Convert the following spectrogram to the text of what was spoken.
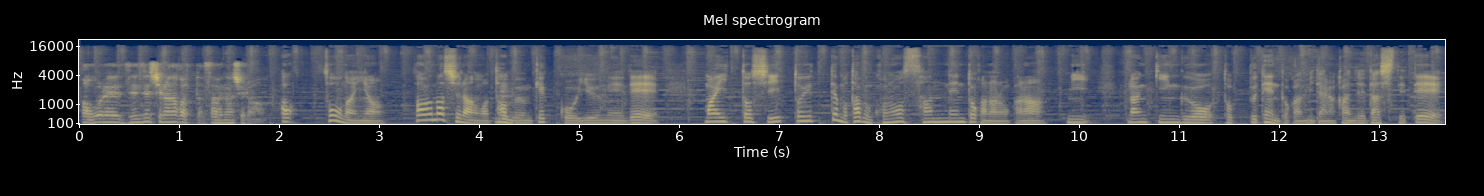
あ、俺全然知らなかった、サウナシュラン。あそうなんや。サウナシュランは多分結構有名で、毎年と言っても多分この3年とかなのかな？にランキングをトップ10とかみたいな感じで出してて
